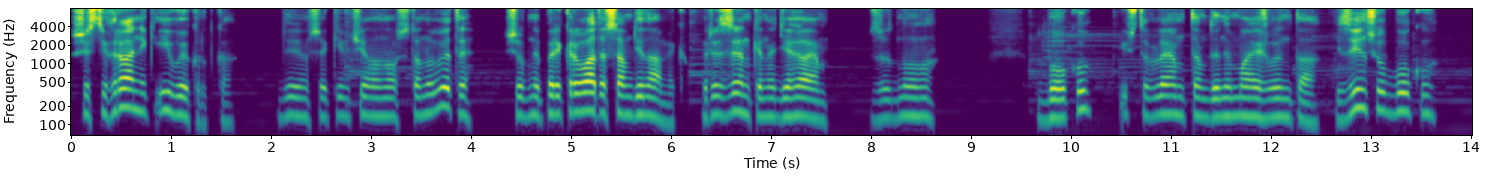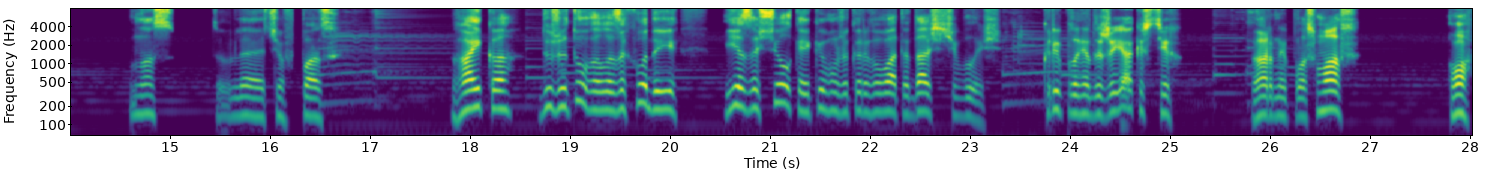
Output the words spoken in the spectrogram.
шестигранник і викрутка. Дивимося, яким чином нам встановити, щоб не перекривати сам динамік. Резинки надягаємо з одного боку і вставляємо там, де немає гвинта. І з іншого боку у нас вставляється в паз гайка. Дуже туго, але заходить і є защолка, яку може коригувати далі чи ближче. Кріплення дуже якості, гарний пластмас. О!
